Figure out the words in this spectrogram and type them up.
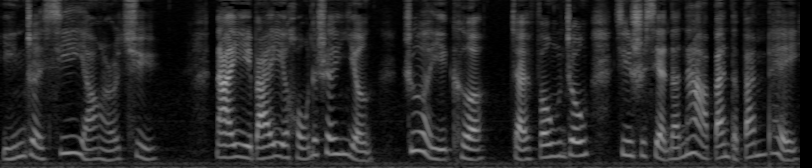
迎着夕阳而去，那一白一红的身影这一刻，在风中竟是显得那般的般配。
